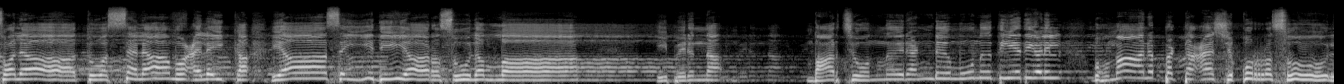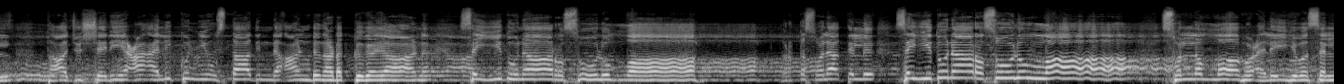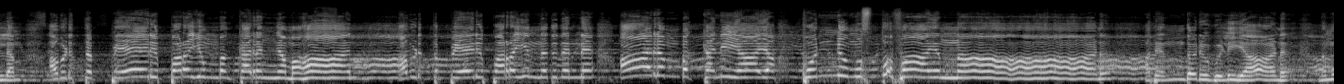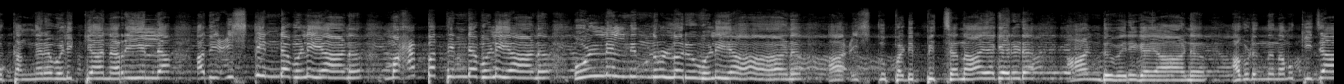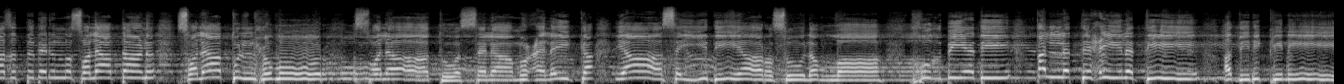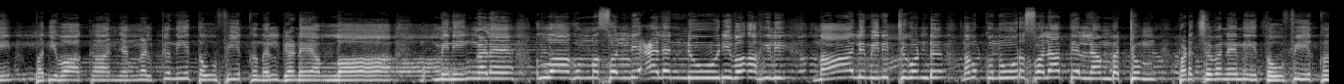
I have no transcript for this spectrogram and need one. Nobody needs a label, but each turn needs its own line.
സ്വലാത്തു വസ്സലാമു അലൈക യാ സയ്യിദി യാ റസൂലല്ലാ ഈ പെരുന്ന മാർച്ച് ഒന്ന് രണ്ട് മൂന്ന് തീയതികളിൽ ബഹുമാനപ്പെട്ട ആഷിഖുർ റസൂൽ താജു ശരീഅ അലിക്കുഞ്ഞി ഉസ്താദിന്റെ ആണ്ട് നടക്കുകയാണ്. സയ്യിദുനാ റസൂലുള്ളാഹ്. സ്വലാത്തിൽ സയ്യിദുനാ റസൂലുള്ളാഹ്. സ്വല്ലല്ലാഹു അലൈഹി വസല്ലം. അവിടുത്തെ പേര് പറയുമ്പം കരഞ്ഞ മഹാൻ. അവിടുത്തെ പേര് പറയുന്നത് തന്നെ ആരംഭ കനിയായ പൊന്നു മുസ്തഫ എന്നാണ്. അതെന്തൊരു വിളിയാണ്. നമുക്കങ്ങനെ വിളിക്കാൻ അറിയില്ല. അത് ഇഷ്ടിന്റെ വിളിയാണ്. മഹബത്തിന്റെ വിളിയാണ്. ഉള്ളിൽ നിന്നുള്ളൊരു വിളിയാണ്. ആ ഇഷ്ക് പഠിപ്പിച്ച നായകരുടെ ആണ്ട് വരികയാണ്. അവിടുന്ന് നമുക്ക് ഇജാസത്ത് തരുന്ന സ്വലാത്താണ്. സ്വലാത്തുൽ ഹുമൂർ സ്വലാത്തു വസ്സലാമു അലൈക യാ സയ്യിദി യാ റസൂലല്ലാഹ്. ഖുദ് ബിയദി ഖല്ലത്ത് ഹീലത്തി. അതിരിക്കിനി പതിവാക്കാൻ ഞങ്ങൾക്ക് നീ തൗഫീഖ് നൽകണേ അല്ലാഹ്. മുഅ്മിനീങ്ങളെ അല്ലാഹുമ്മ സ്വല്ലി അലൻ നൂരി വ അഹ്ലി. നാല് മിനിറ്റ് കൊണ്ട് നമുക്ക് നൂറ് സ്വലാത്ത് എല്ലാം പറ്റും. പടച്ചവനെ നീ തൗഫീഖ്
